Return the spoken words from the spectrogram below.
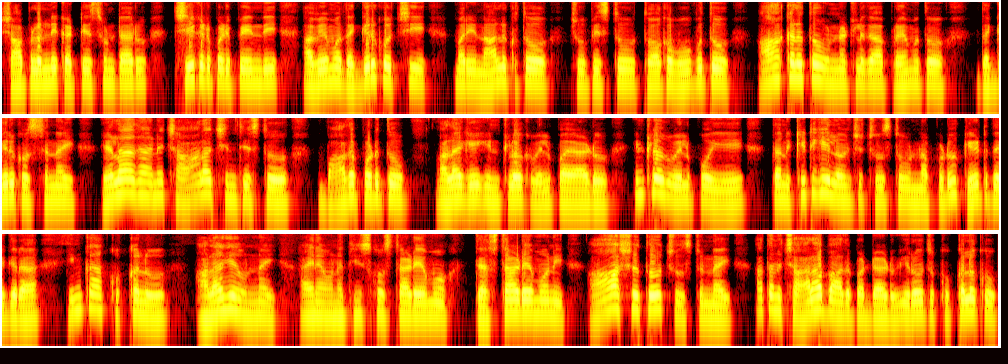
షాపులన్నీ కట్టేస్తుంటారు. చీకటి పడిపోయింది. అవేమో దగ్గరకు వచ్చి మరి నాలుకతో చూపిస్తూ తోక ఊపుతూ ఆకలితో ఉన్నట్లుగా ప్రేమతో దగ్గరికి వస్తున్నాయి ఎలాగాని చాలా చింతిస్తూ బాధపడుతూ అలాగే ఇంట్లోకి వెళ్ళిపోయాడు. ఇంట్లోకి వెళ్ళిపోయి తన కిటికీలోంచి చూస్తూ ఉన్నప్పుడు గేటు దగ్గర ఇంకా కుక్కలు అలాగే ఉన్నాయి. ఆయన ఏమైనా తీసుకొస్తాడేమో తెస్తాడేమో అని ఆశతో చూస్తున్నాయి. అతను చాలా బాధపడ్డాడు. ఈరోజు కుక్కలకు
